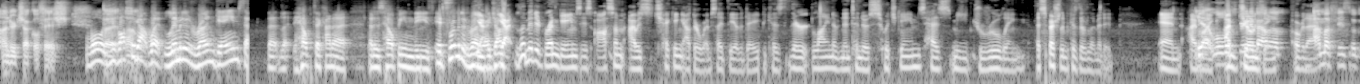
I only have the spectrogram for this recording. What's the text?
under Chucklefish. Well, But, you've also um, got what limited run games that that, that help to kind of that is helping these. It's limited run, yeah, right, John? yeah. Limited Run Games is awesome. I was checking out their website the other day because their line of Nintendo Switch games has me drooling, especially because they're limited. And I'm Yeah, like, well, I'm great about jonesing 'em- over that. I'm a physical.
